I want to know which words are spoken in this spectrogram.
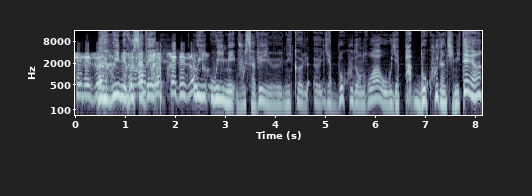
c'est les uns ben oui, mais vous savez, très près des autres. Oui, oui, mais vous savez, euh, Nicole, euh, il y a beaucoup d'endroits où il n'y a pas beaucoup d'intimité. Hein.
